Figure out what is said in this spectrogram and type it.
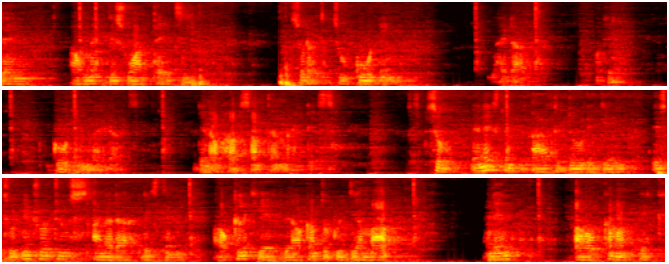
Then I'll make this one 30 so that it will go in like that. Okay? Go in like that. Then I'll have something like this. So the next thing I have to do again is to introduce another listing I'll click here then I'll come to gradient map and then I'll come and pick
